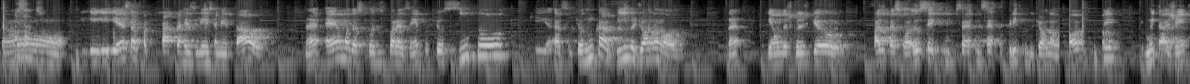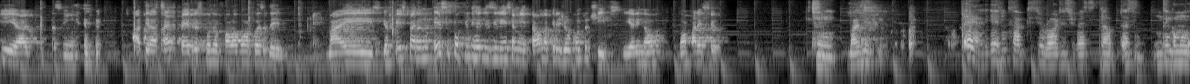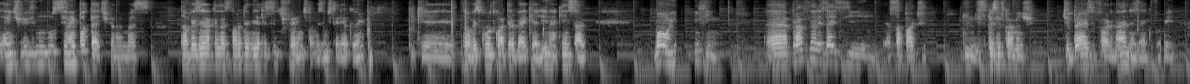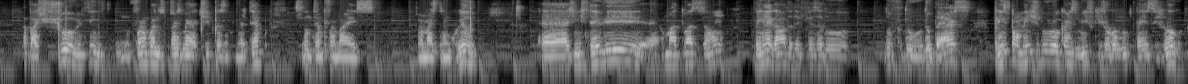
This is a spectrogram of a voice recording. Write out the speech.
Então, Exato. e, e essa parte da resiliência mental, né, é uma das coisas, por exemplo, que eu sinto que, assim, que eu nunca vi no Jordan Love, né? Que é uma das coisas que eu faz o pessoal. Eu sei que um cer- um certo crítico do Jordan Love, e muita gente, assim, a tirar sete pedras quando eu falo alguma coisa dele. Mas eu fiquei esperando esse pouquinho de resiliência mental naquele jogo contra o Chiefs e ele não, não apareceu. Sim. Mas enfim. É, e a gente sabe que se o Rodgers tivesse. tá, Assim, não tem como. A gente vive numa cena hipotética, né? Mas talvez aquela história deveria ter sido diferente. Talvez a gente teria ganho. Porque talvez com outro quarterback ali, né? Quem sabe? Bom, enfim. É, para finalizar esse, essa parte especificamente de Bears e 49ers, né? Que foi abaixo de chuva, enfim. Foram condições meio atípicas no primeiro tempo. O segundo tempo foi mais, foi mais tranquilo. É, a gente teve é, uma atuação bem legal da defesa do, do, do, do Bears, principalmente do Rokan Smith, que jogou muito bem esse jogo,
